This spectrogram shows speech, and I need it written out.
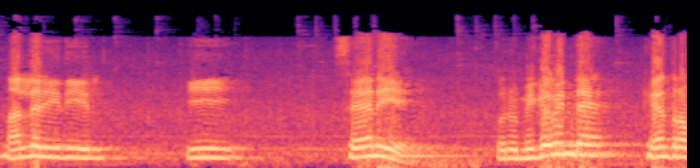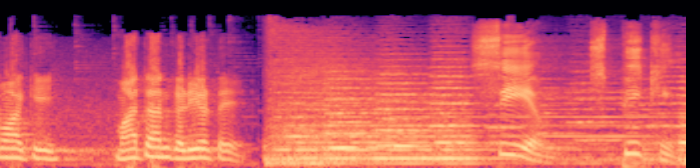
നല്ല രീതിയിൽ ഈ സേനയെ ഒരു മികവിന്റെ കേന്ദ്രമാക്കി മാറ്റാൻ കഴിയട്ടെ. C M speaking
